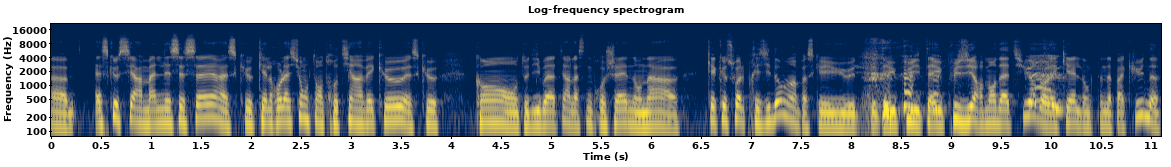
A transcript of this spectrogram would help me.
euh, est-ce que c'est un mal nécessaire? Est-ce que quelle relation t'entretiens avec eux? Est-ce que quand on te dit bah tiens la semaine prochaine on a euh, quel que soit le président, hein, parce que tu as, eu, eu plusieurs mandatures dans lesquelles donc tu n'en as pas qu'une,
